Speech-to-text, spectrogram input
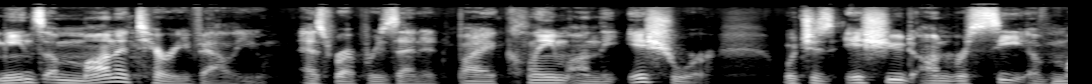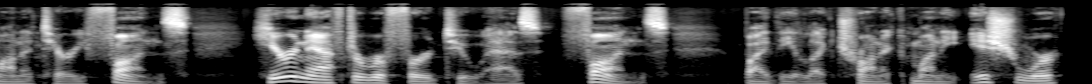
means a monetary value as represented by a claim on the issuer, which is issued on receipt of monetary funds, hereinafter referred to as funds, by the electronic money issuer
